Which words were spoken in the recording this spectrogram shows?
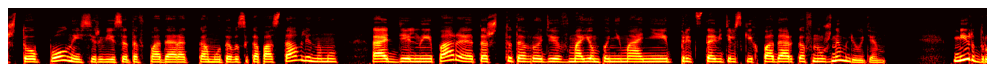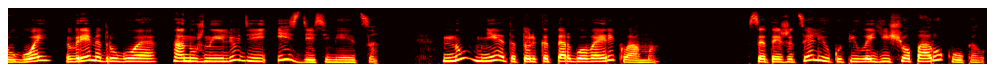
что полный сервиз — это в подарок кому-то высокопоставленному, а отдельные пары — это что-то вроде, в моем понимании, представительских подарков нужным людям. Мир другой, время другое, а нужные люди и здесь имеются. Ну, мне это только торговая реклама. С этой же целью купила еще пару кукол.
